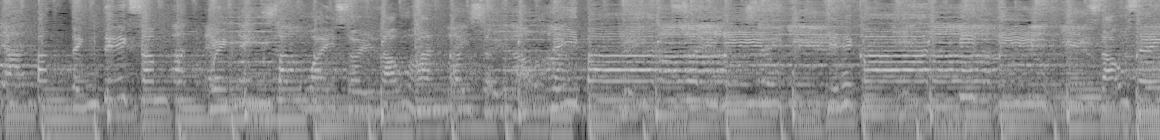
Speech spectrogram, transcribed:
印，不定的心，不定的心，为谁留恨，为谁留恨，你不。不必要受性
